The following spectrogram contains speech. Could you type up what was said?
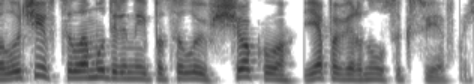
Получив целомудренный поцелуй в щеку, я повернулся к Светлой.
